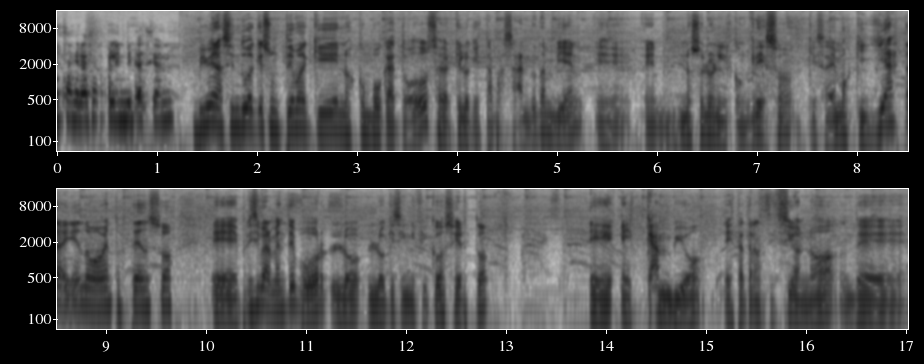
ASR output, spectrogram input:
Muchas gracias por la invitación. Viviana, sin duda que es un tema que nos convoca a todos, saber qué es lo que está pasando también, eh, no solo en el Congreso, que sabemos que ya está viviendo momentos tensos, eh, principalmente por lo, lo que significó, ¿cierto? Eh, el cambio, esta transición, ¿no? De,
